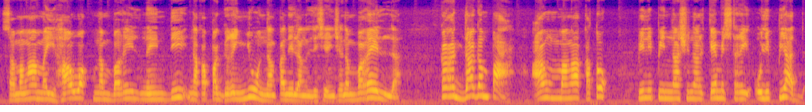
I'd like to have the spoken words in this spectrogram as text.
sa mga may hawak ng baril na hindi nakapag-renew ng kanilang lisensya ng baril. Karagdagan pa ang mga katok Philippine National Chemistry Olympiad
